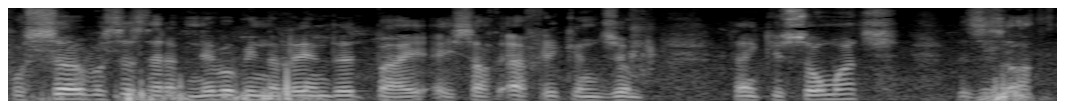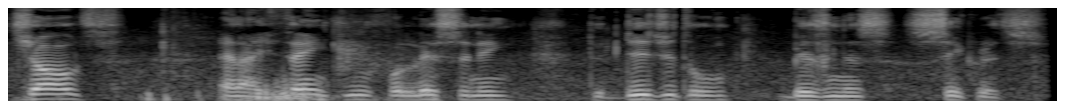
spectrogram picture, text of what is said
for services that have never been rendered by a South African gym. Thank you so much. This is Arthur Charles, and I thank you for listening to Digital Business Secrets.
